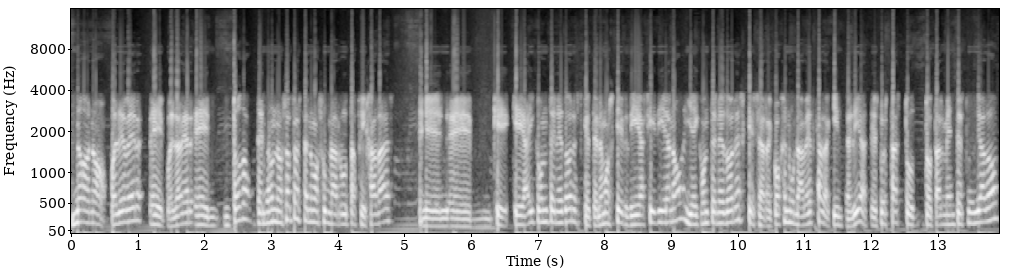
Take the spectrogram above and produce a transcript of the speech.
No, no, puede haber, eh, puede haber eh, todo. Nosotros tenemos una ruta fijada eh, que, hay contenedores que tenemos que ir día sí día no y hay contenedores que se recogen una vez cada 15 días. Esto está totalmente estudiado.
